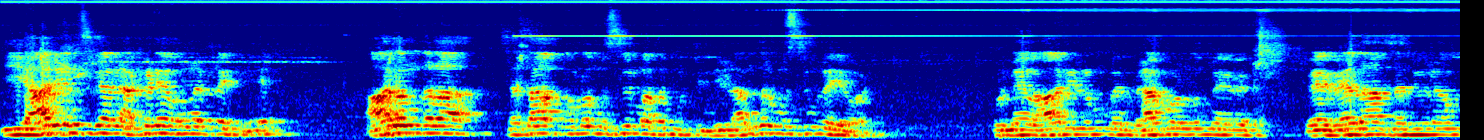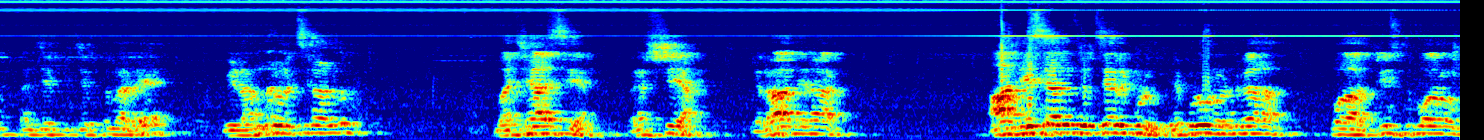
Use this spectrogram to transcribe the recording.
ఈ ఆరియన్స్ కానీ అక్కడే ఉన్నట్లయితే ఆరు వందల శతాబ్దంలో ముస్లిం మతం పుట్టింది. వీళ్ళందరూ ముస్లింలు అయ్యేవాడు ఇప్పుడు మేము ఆర్యులు మేము బ్రాహ్మణులు మేము వే- వేదాలు చదివినాం అని చెప్పి చెప్తున్నారే వీళ్ళందరూ వచ్చిన వాళ్ళు మధ్య ఆసియా రష్యా ఇరాన్ ఇరాక్ ఆ దేశాలను చూసారు వచ్చారు ఇప్పుడు. ఎప్పుడు రెండు వేల క్రీస్తు పూర్వం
